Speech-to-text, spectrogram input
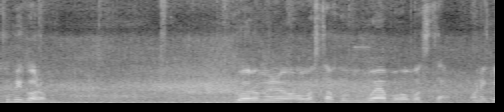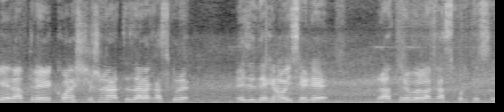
খুবই গরম। গরমের অবস্থা খুব ভয়াবহ অবস্থা। অনেকে রাত্রে কনস্ট্রাকশনের হাতে যারা কাজ করে এই যে দেখেন, ওই সাইডে রাত্রেবেলা কাজ করতেছে।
